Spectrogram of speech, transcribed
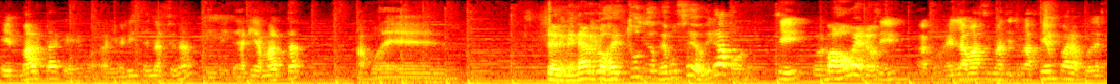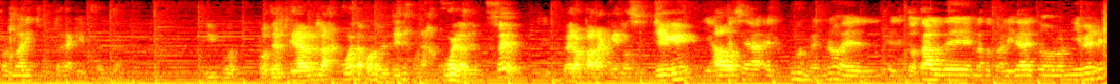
en Malta, que bueno, a nivel internacional, y queda aquí a Malta para poder... Terminar los estudios de buceo, digamos. Sí, Más o menos. sí, a coger la máxima titulación para poder formar instructores aquí en Celta. Y po- poder crear la escuela. Bueno, tienes una escuela de buceo. Pero para que nos lleguen y a... sea el culmen, ¿no? El, el total de la totalidad de todos los niveles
